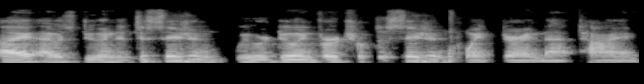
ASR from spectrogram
I, I was doing a decision, we were doing virtual decision point during that time.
